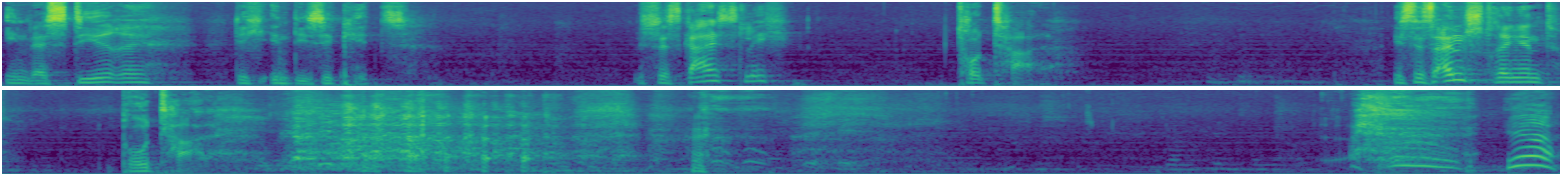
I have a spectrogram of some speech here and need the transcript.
investiere dich in diese Kids. Ist es geistlich? Total. Ist es anstrengend? Brutal. ja.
